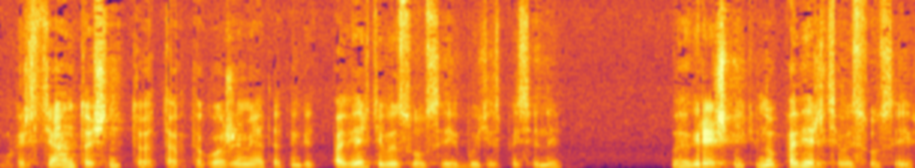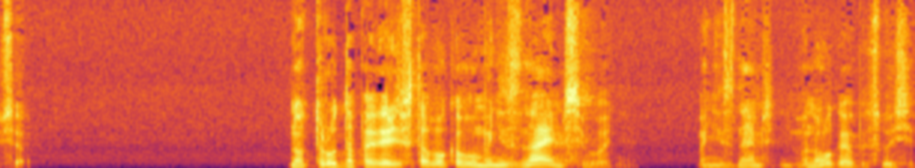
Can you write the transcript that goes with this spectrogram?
у христиан точно такой же метод. Он говорит, поверьте в Иисуса и будете спасены. Вы грешники, ну поверьте в Иисуса и все. Но трудно поверить в того, кого мы не знаем сегодня. Мы не знаем многое об Иисусе.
